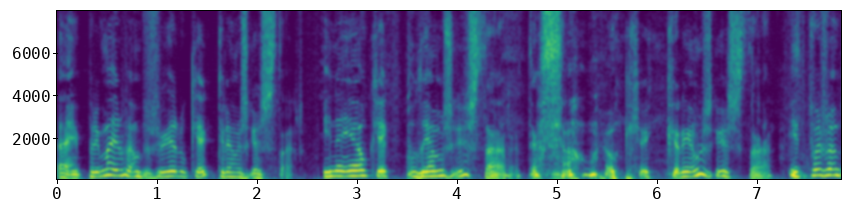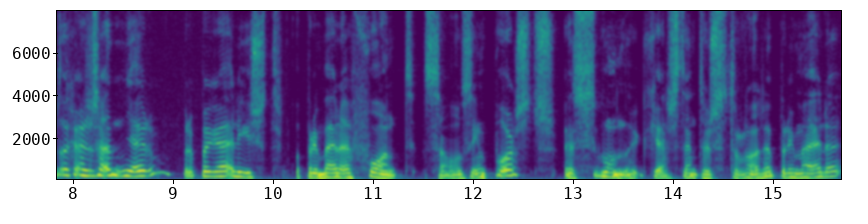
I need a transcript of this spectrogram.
em primeiro vamos ver o que é que queremos gastar. E nem é o que é que podemos gastar, atenção, é o que é que queremos gastar. E depois vamos arranjar dinheiro para pagar isto. A primeira fonte são os impostos, a segunda, que às tantas se tornou a primeira,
